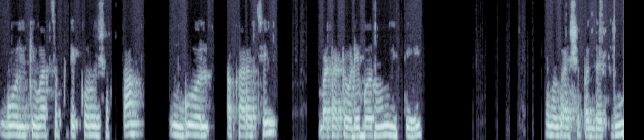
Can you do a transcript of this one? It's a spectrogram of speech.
गोल किंवा चपटे करू शकता. गोल आकाराचे बटाटे वडे बनवून घेते. बघा अशा पद्धतीने.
